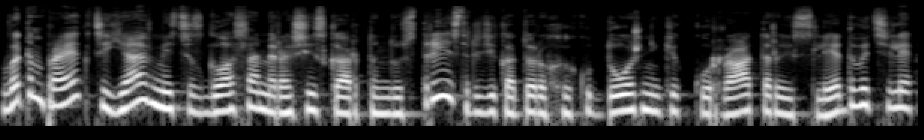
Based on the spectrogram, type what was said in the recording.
В этом проекте я вместе с голосами российской арт-индустрии, среди которых и художники, кураторы, исследователи,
